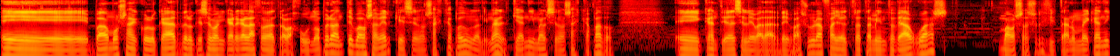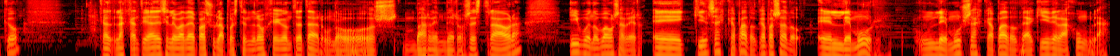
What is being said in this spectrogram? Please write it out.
eh, vamos a colocar de lo que se va a encargar la zona de trabajo 1. Pero antes vamos a ver que se nos ha escapado un animal. ¿Qué animal se nos ha escapado? Eh, cantidades elevadas de basura, fallo el tratamiento de aguas, vamos a solicitar un mecánico. Las cantidades elevadas de basura, pues tendremos que contratar unos barrenderos extra ahora. Y bueno, vamos a ver, eh, ¿quién se ha escapado? ¿Qué ha pasado? El lemur, un lemur se ha escapado de aquí de la jungla.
